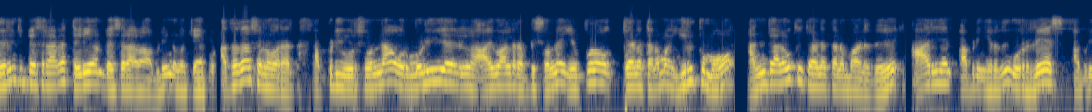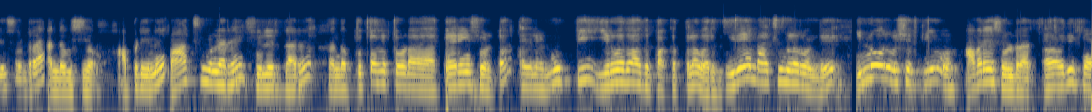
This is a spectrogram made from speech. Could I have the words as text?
தெரிஞ்சு பேசுறாரா? தெரியாம பேசுறாரா? அப்படின்னு நம்ம கேட்போம். அதை தான் சொல்ல வர்றாரு. அப்படி ஒரு சொன்னா ஒரு மொழியியல் ஆய்வாளர் அப்படி சொன்னா எவ்வளவு கேனத்தனமா இருக்குமோ அந்த அளவுக்கு கேனத்தனமானது ஆரியன் அப்படிங்கிறது ஒரு ரேஸ் அப்படின்னு சொல்ற அந்த விஷயம். அப்படின்னு மார்க்ஸ் முல்லரே சொல்லியிருக்காரு. அந்த புத்தகத்தோட பேரையும் சொல்லிட்டேன் அதுல நூத்தி இருபதாவது பக்கத்துல வருது. இதே மார்க்ஸ் முல்லர் வந்து இன்னொரு விஷயத்தையும் அவரே சொல்றாரு. அதாவது இப்போ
